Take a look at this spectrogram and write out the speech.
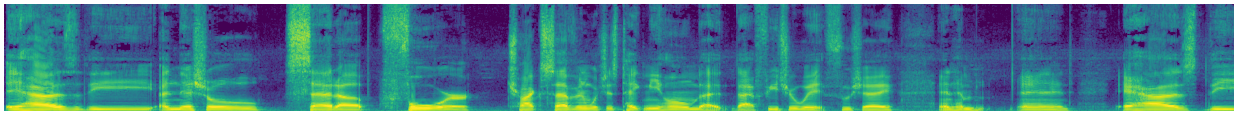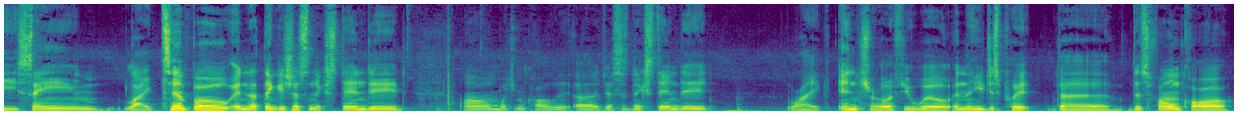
it has the initial setup for track seven, which is "Take Me Home," that that feature with Fousheé and him and it has the same like tempo, and I think it's just an extended, um, what you call it, uh, just an extended like intro, if you will, and then he just put the this phone call,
